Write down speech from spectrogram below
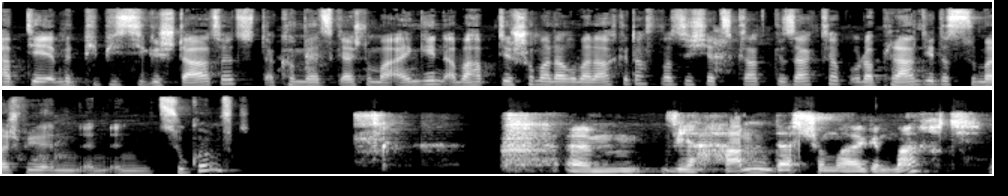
habt ihr mit PPC gestartet. Da können wir jetzt gleich nochmal eingehen. Aber habt ihr schon mal darüber nachgedacht, was ich jetzt gerade gesagt habe? Oder plant ihr das zum Beispiel in, in, in Zukunft? Ähm, wir haben das schon mal gemacht,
